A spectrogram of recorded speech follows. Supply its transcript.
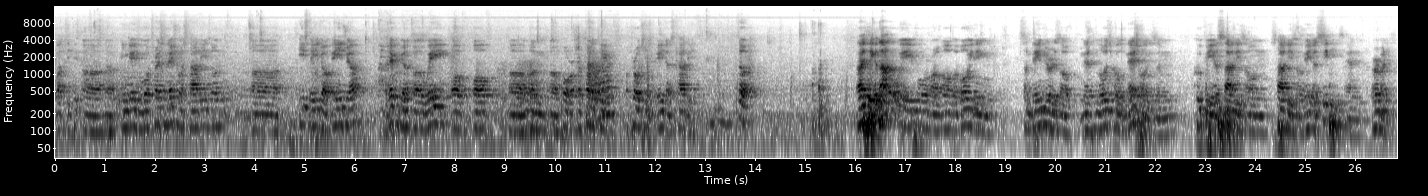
what uh, uh, engage more transnational studies on uh, East Asia or Asia. There could be a, a way of, of uh, on, uh, for alternative approaches to Asian studies. So, I think another way of avoiding some dangers of methodological nationalism could be studies on studies on Asian cities and urbanism.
